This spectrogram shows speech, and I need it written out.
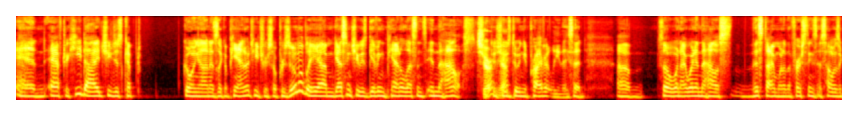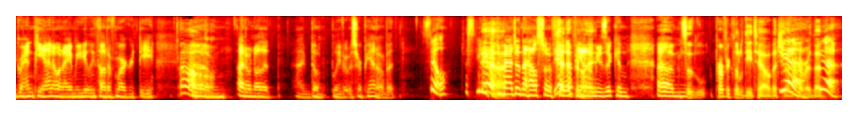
and after he died, she just kept going on as like a piano teacher. So presumably, I'm guessing she was giving piano lessons in the house. Sure, Because she was doing it privately, they said. Um, so when I went in the house this time, one of the first things I saw was a grand piano, and I immediately thought of Margaret D. Oh. Um, I don't know that I don't believe it was her piano, but still, just you know, you can imagine the house sort of Yeah, full of piano music, and it's a perfect little detail that you yeah, uncovered that yeah.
